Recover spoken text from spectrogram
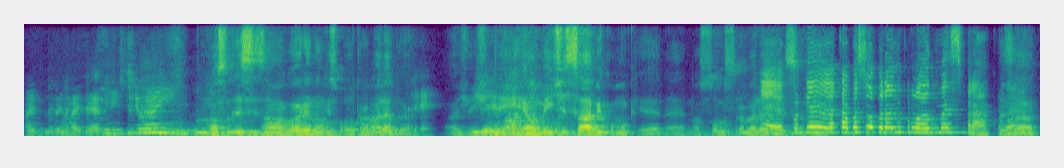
Mas tudo bem, mas essa a gente vai indo. Nossa decisão agora é não expor o trabalhador. A gente tem, realmente sabe como que é, né? Nós somos É, trabalhadores porque também. acaba sobrando para o lado mais fraco, né? Exato.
